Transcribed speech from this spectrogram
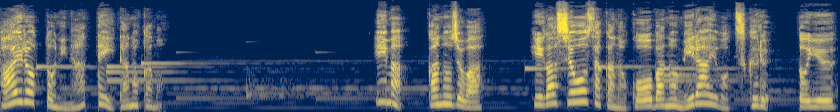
パイロットになっていたのかも。今、彼女は東大阪の工場の未来を作るという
